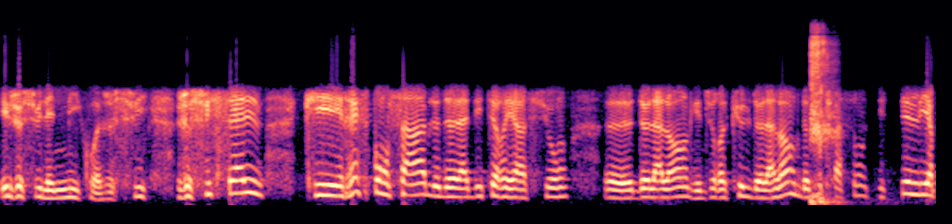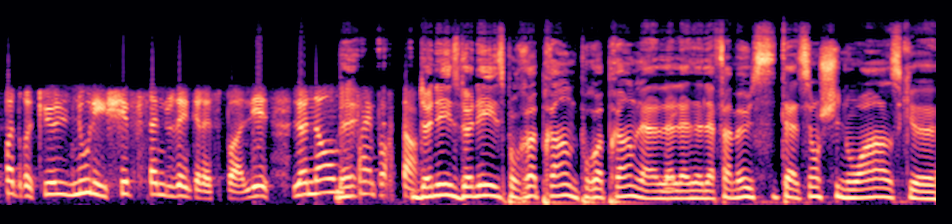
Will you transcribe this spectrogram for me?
et je suis l'ennemi, quoi. Je suis, je suis celle qui est responsable de la détérioration euh, de la langue et du recul de la langue. De toute façon, il n'y a pas de recul. Nous, les chiffres, ça ne nous intéresse pas. Les, le nombre, c'est pas important. Denise, Denise, pour reprendre, pour reprendre la, fameuse citation chinoise que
